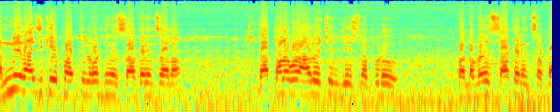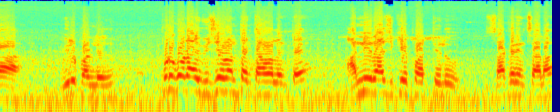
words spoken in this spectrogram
అన్ని రాజకీయ పార్టీలు కూడా దీనికి సహకరించాలా? గతంలో కూడా ఆలోచన చేసినప్పుడు కొంతమంది సహకరించక వీలు పడలేదు ఇప్పుడు కూడా విజయవంతం కావాలంటే అన్ని రాజకీయ పార్టీలు సహకరించాలా?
